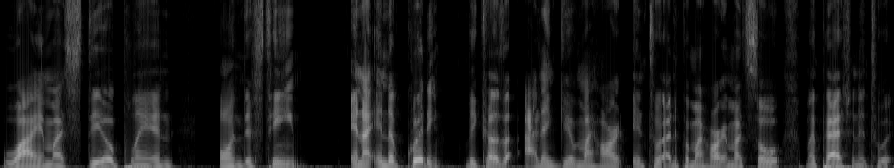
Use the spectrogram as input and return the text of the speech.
why am I still playing on this team? And I end up quitting because I didn't give my heart into it. I didn't put my heart and my soul, my passion into it.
